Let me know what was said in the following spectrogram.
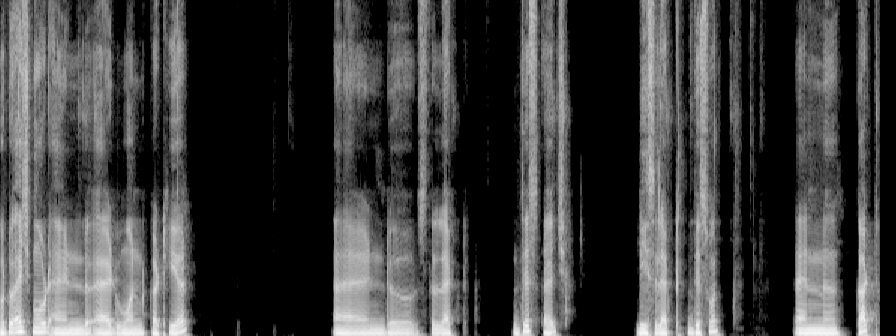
Go to edge mode and add one cut here. And uh, select this edge, deselect this one, then uh, cut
